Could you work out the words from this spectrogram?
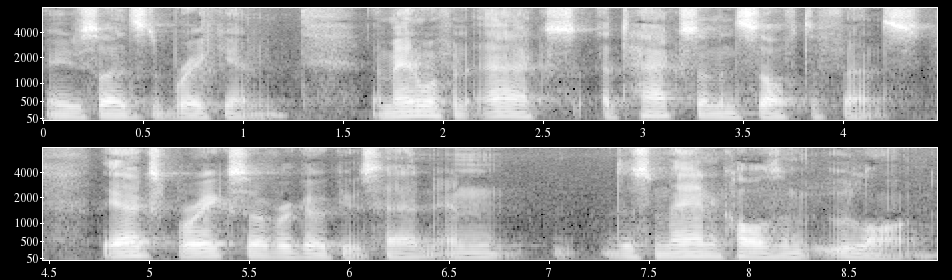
and he decides to break in. A man with an axe attacks him in self defense. The axe breaks over Goku's head, and this man calls him Oolong.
